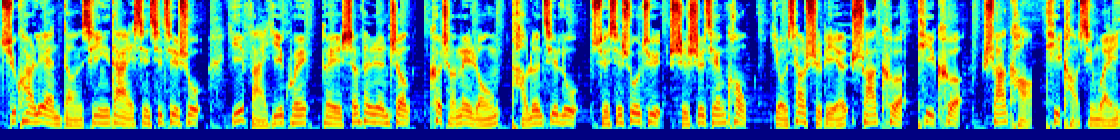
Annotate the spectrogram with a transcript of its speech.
区块链等新一代信息技术，依法依规对身份认证、课程内容、讨论记录、学习数据实施监控，有效识别刷课、替课、刷考、替考行为。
